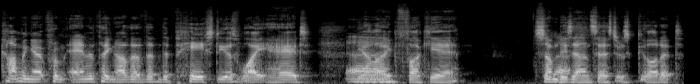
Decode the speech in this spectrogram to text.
coming out from anything other than the pastiest white head, you're like, fuck yeah, somebody's ancestors got it.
